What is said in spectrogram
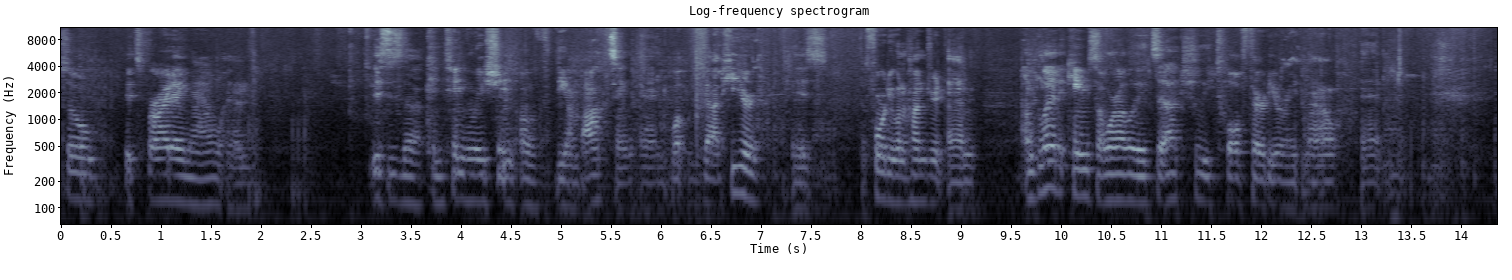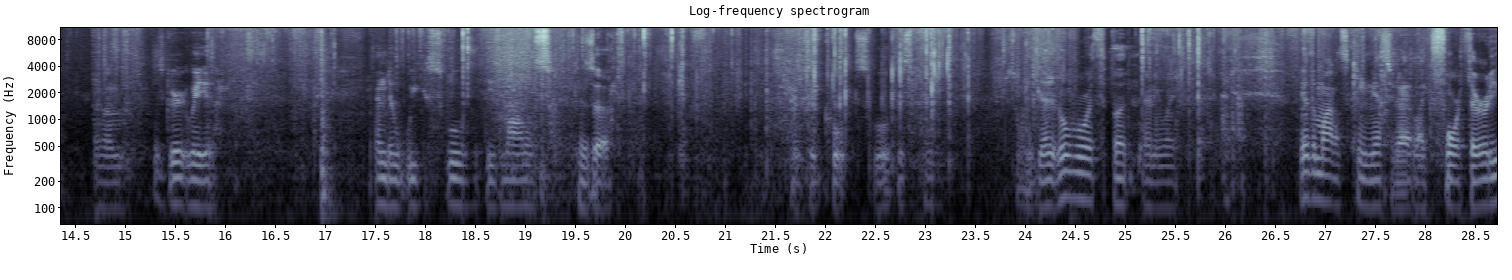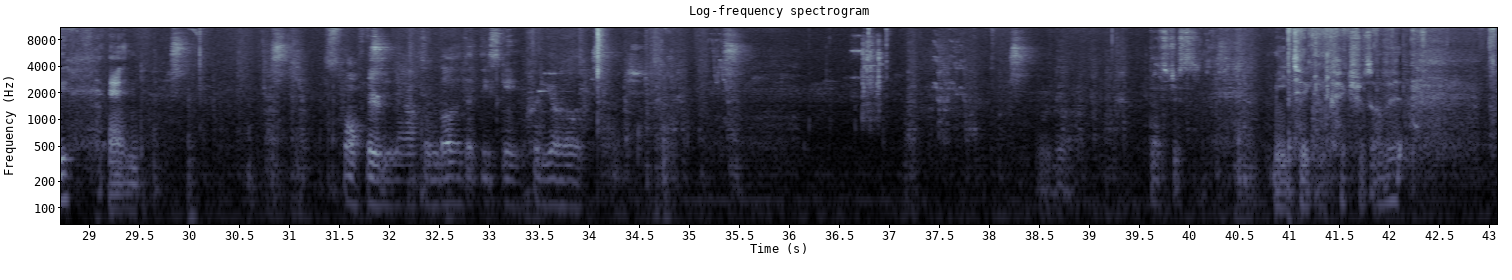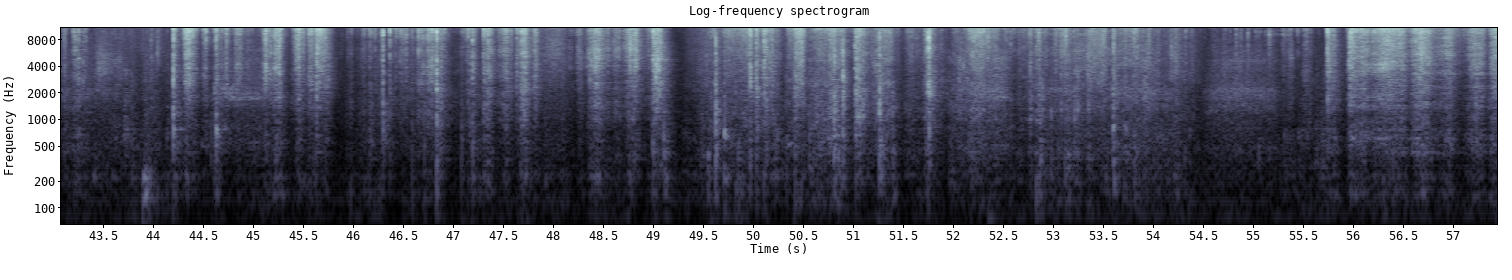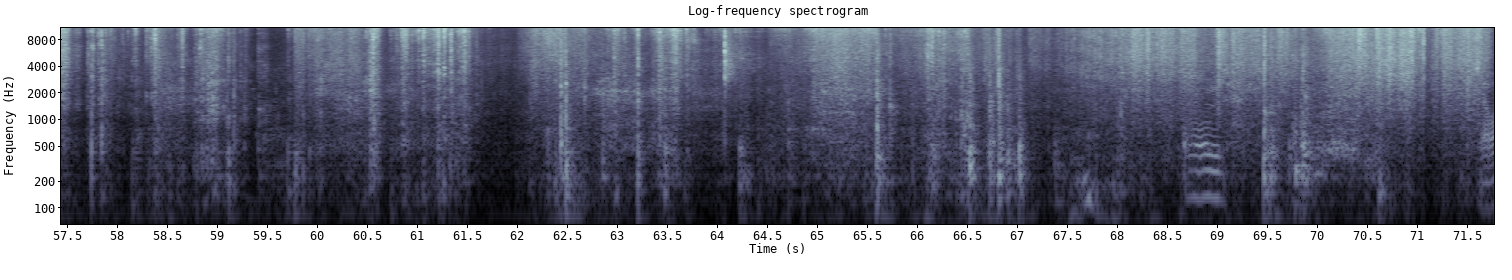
So it's Friday now, and this is a continuation of the unboxing. And what we've got here is the 4100, and I'm glad it came so early. It's actually 12:30 right now, and um, it's a great way to end a week of school with these models. Because I'm pretty cool school at this point. Just want to get it over with, but anyway. The other models came yesterday at like 4.30, and 12.30 now, so I'm glad that these came pretty early. That's just me taking pictures of it.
